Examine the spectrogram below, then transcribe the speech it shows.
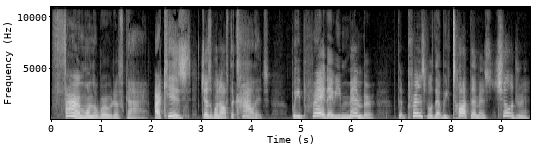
firm on the Word of God. Our kids just went off to college. We pray they remember the principles that we taught them as children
